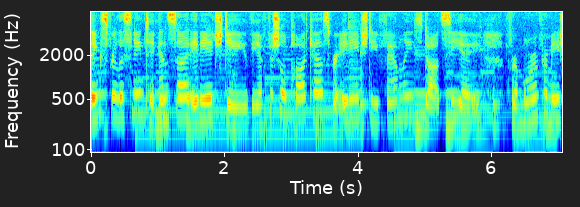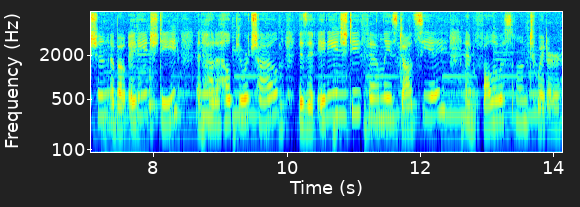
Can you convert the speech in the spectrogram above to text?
Thanks for listening to Inside ADHD, the official podcast for ADHDfamilies.ca. For more information about ADHD and how to help your child, visit ADHDfamilies.ca and follow us on Twitter.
